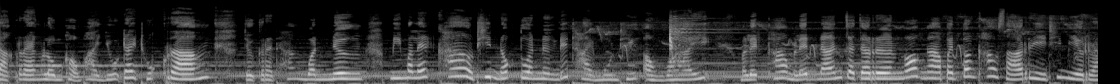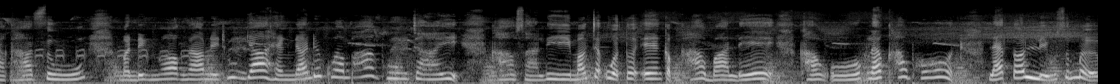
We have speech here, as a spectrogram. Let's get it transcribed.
จากแรงลมของพายุได้ทุกครั้งจนกระทั่งวันหนึ่ง มีเมล็ดข้าวที่นกตัวหนึ่งได้ถ่ายมูลทิ้งเอาไว้ เมล็ดข้าวเมล็ดนั้นจะเจริญงอกงามเป็นต้นข้าวสาลีที่มีราคาสูง มันได้งอกงามในทุ่งหญ้าแห่งนั้นด้วยความภาคภูมิใจ ข้าวสาลีมักจะอวดตัวเองกับข้าวบาเล่ข้าวโอ๊กแล้วข้าวโพด และต้นหลิวเสมอ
